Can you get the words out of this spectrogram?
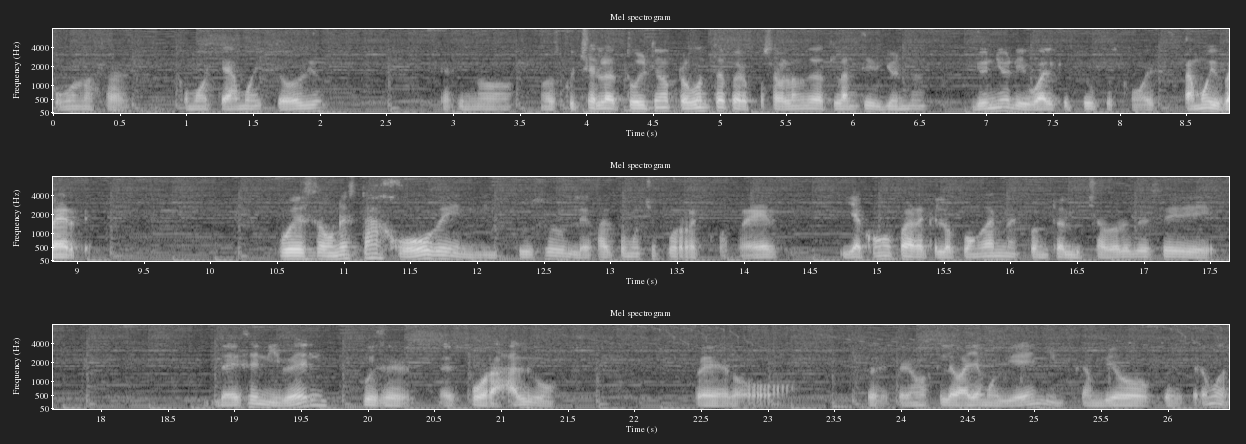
¿cómo no sabes? ¿Cómo te amo y te odio? Casi no, no escuché tu última pregunta, pero pues hablando de Atlantis Junior, Junior igual que tú, pues como está muy verde pues aún está joven, incluso le falta mucho por recorrer. Y ya como para que lo pongan contra luchadores de ese de ese nivel, pues es, por algo. Pero pues esperemos que le vaya muy bien. Y en cambio, pues esperemos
